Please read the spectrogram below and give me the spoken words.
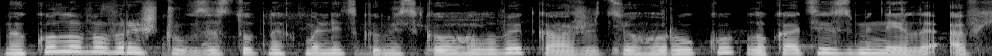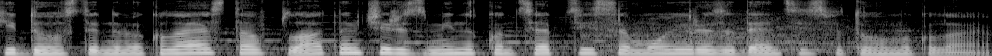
Микола Ваврищук, заступник Хмельницького міського голови, каже, цього року локацію змінили, а вхід до гостини Миколая став платним через зміну концепції самої резиденції Святого Миколая.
